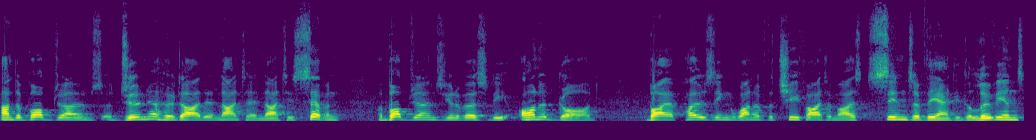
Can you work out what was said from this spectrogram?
under Bob Jones Jr., who died in 1997, Bob Jones University honoured God by opposing one of the chief itemized sins of the antediluvians,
